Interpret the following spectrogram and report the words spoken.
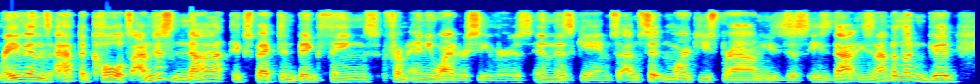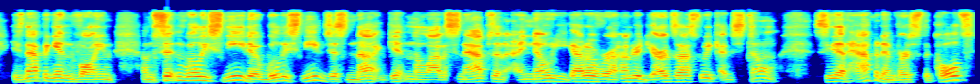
Ravens at the Colts. I'm just not expecting big things from any wide receivers in this game. So I'm sitting Marquise Brown. He's just he's not he's not been looking good. He's not been getting volume. I'm sitting Willie Snead. Uh, Willie Snead just not getting a lot of snaps, and I know he got over 100 yards last week. I just don't see that happening versus the Colts.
